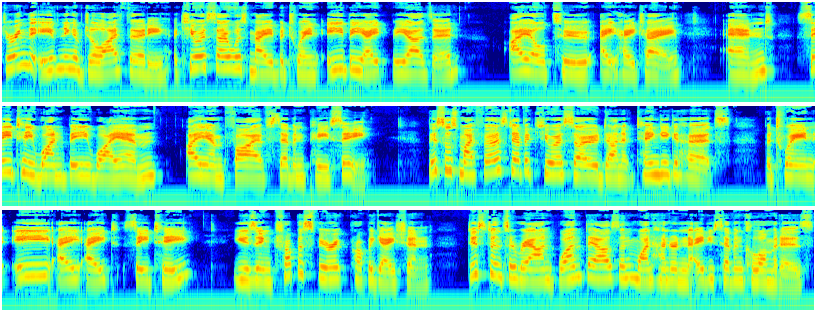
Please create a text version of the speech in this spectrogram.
During the evening of July 30, a QSO was made between EB8BRZ, IL2 8HA, and CT1BYM IM57PC. This was my first ever QSO done at 10 GHz between EA8CT using tropospheric propagation, distance around 1,187 kilometres.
